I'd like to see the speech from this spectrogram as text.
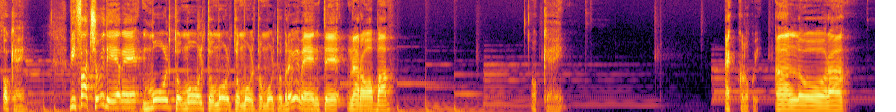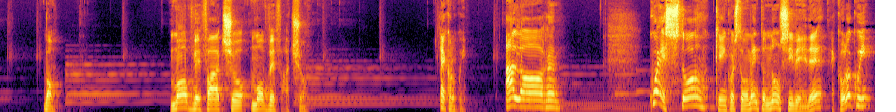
Ok. Vi faccio vedere molto molto molto molto molto brevemente una roba. Ok. Eccolo qui. Allora... Boh. Move faccio, move faccio. Eccolo qui. Allora, questo, che in questo momento non si vede, eccolo qui.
